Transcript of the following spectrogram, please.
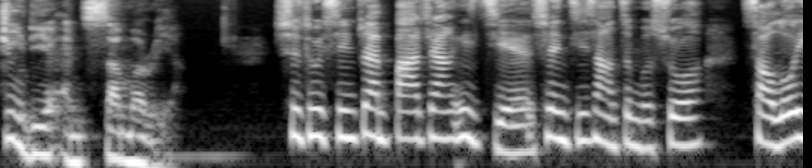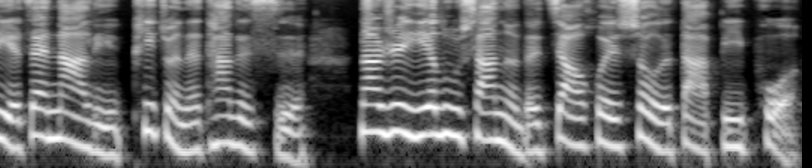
Judea and Samaria. 使徒行传八章一节，圣经上这么说：扫罗也在那里批准了他的死。那日耶路撒冷的教会受了大逼迫，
